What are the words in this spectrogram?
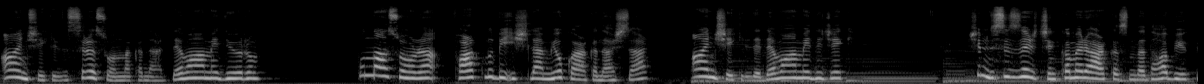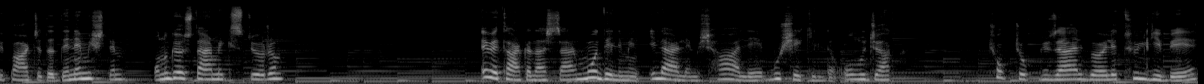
aynı şekilde sıra sonuna kadar devam ediyorum. Bundan sonra farklı bir işlem yok arkadaşlar. Aynı şekilde devam edecek. Şimdi sizler için kamera arkasında daha büyük bir parçada denemiştim. Onu göstermek istiyorum. Evet arkadaşlar modelimin ilerlemiş hali bu şekilde olacak. Çok çok güzel böyle tül gibi.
